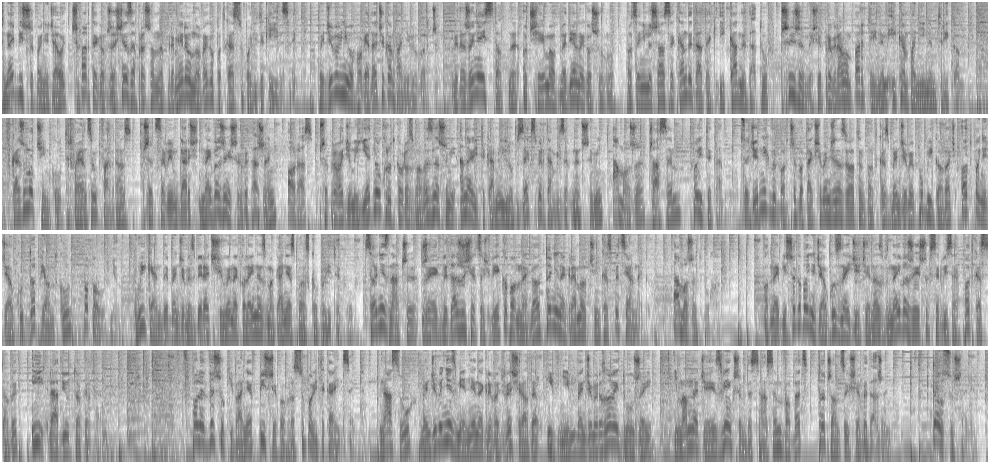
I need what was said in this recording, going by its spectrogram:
W najbliższy poniedziałek, 4 września, zapraszam na premierę nowego podcastu Polityki Insight. Będziemy w nim opowiadać o kampanii wyborczej. Wydarzenia istotne odsiejemy od medialnego szumu, ocenimy szanse kandydatek i kandydatów, przyjrzymy się programom partyjnym i kampanijnym trikom. W każdym odcinku, trwającym kwadrans, przedstawimy garść najważniejszych wydarzeń oraz przeprowadzimy jedną krótką rozmowę z naszymi analitykami lub z ekspertami zewnętrznymi, a może czasem politykami. Codziennik wyborczy, bo tak się będzie nazywał ten podcast, będziemy publikować od poniedziałku do piątku po południu. W weekendy będziemy zbierać siły na kolejne zmagania z polską polityką. Co nie znaczy, że jak wydarzy się coś wiekopomnego, to nie nagramy odcinka specjalnego. A może dwóch. Od najbliższego poniedziałku znajdziecie nas w najważniejszych serwisach podcastowych i Radiu Tok FM. W pole wyszukiwania wpiszcie po prostu Polityka Insight. Na słuch będziemy niezmiennie nagrywać we środę i w nim będziemy rozmawiać dłużej i mam nadzieję z większym dystansem wobec toczących się wydarzeń. Do usłyszenia.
